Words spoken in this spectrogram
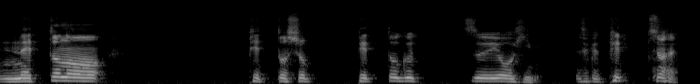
ネットのペットショップ、ペットグッズ用品、すいません。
